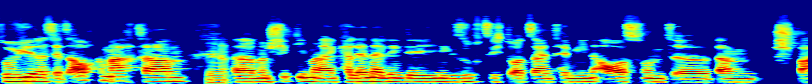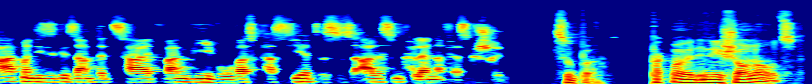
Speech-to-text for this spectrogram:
so wie wir das jetzt auch gemacht haben, ja. äh, man schickt jemand einen Kalenderlink, derjenige sucht sich dort seinen Termin aus und äh, dann spart man diese gesamte Zeit, wann, wie, wo was passiert. Es ist alles im Kalender festgeschrieben. Super. Pack mal mit in die Show Notes.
